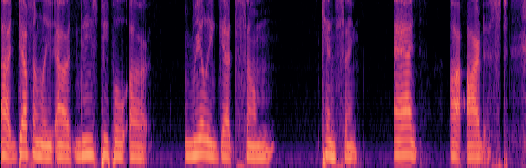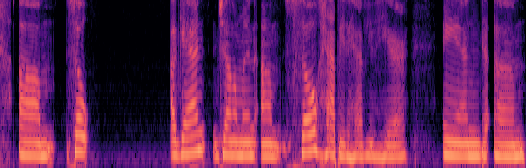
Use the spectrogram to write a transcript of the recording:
uh, definitely. Uh, these people uh, really get some can sing and are artists. Um, so, again, gentlemen, I'm so happy to have you here. And um,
